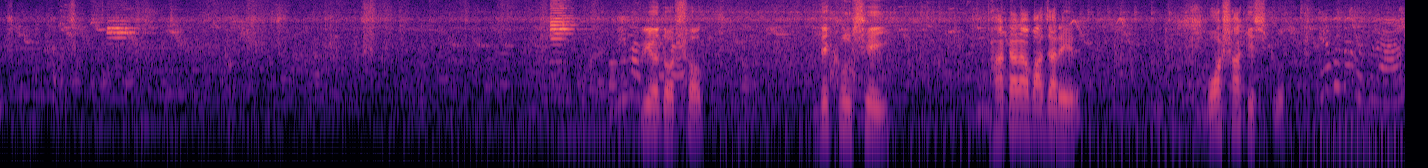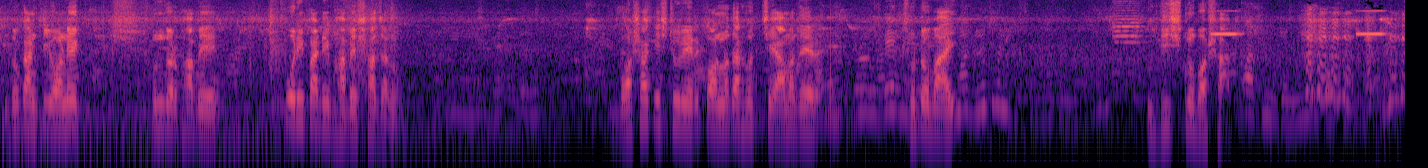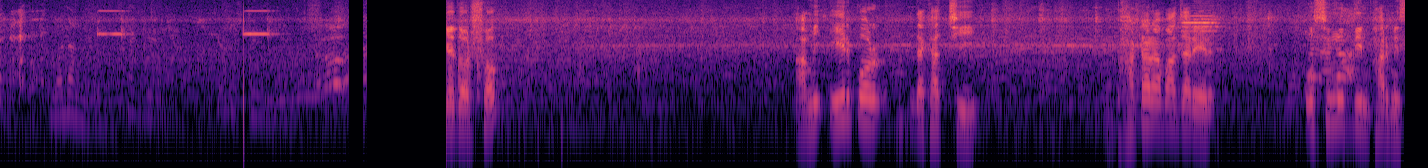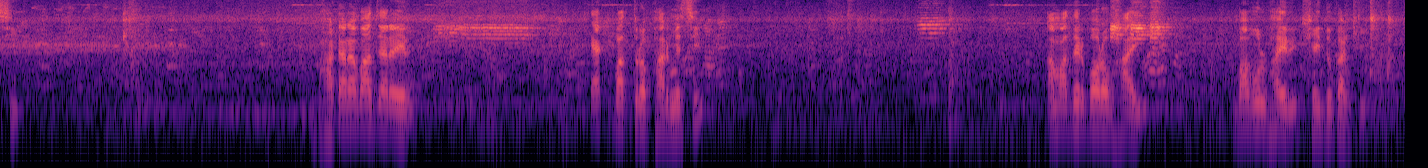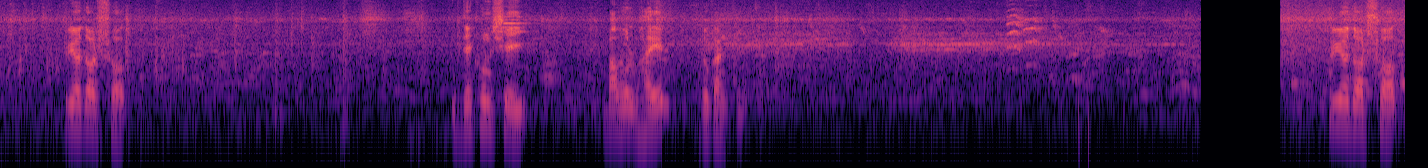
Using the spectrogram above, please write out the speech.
প্রিয় দর্শক, দেখুন সেই ভাটারা বাজারের বসাক স্টোর দোকানটি অনেক সুন্দরভাবে, পরিপাটিভাবে সাজানো। বসাক স্টোরের কর্ণধার হচ্ছে আমাদের ছোট ভাই বিষ্ণু বসাক। দর্শক, আমি এরপর দেখাচ্ছি ভাটারা বাজারের ওসিমুদ্দিন ফার্মেসি। ভাটারা বাজারের একমাত্র ফার্মেসি। আমাদের বড় ভাই, বাবুল ভাইয়ের সেই দোকানটি। প্রিয় দর্শক, দেখুন সেই বাবুল ভাইয়ের দোকানটি। প্রিয় দর্শক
